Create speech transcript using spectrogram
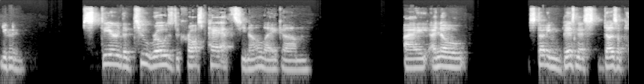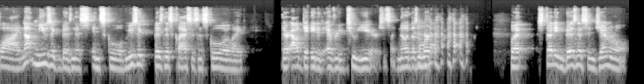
you could steer the two roads to cross paths. You know, like um, I I know studying business does apply, not music business in school. Music business classes in school are like they're outdated every two years. It's like no, it doesn't work. but studying business in general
